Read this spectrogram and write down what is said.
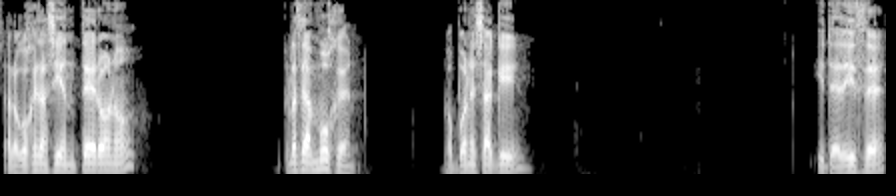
Sea, lo coges así entero, ¿no? Gracias, Mugen. Lo pones aquí. Y te dice.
